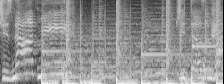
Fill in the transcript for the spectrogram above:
She's not me. She doesn't have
